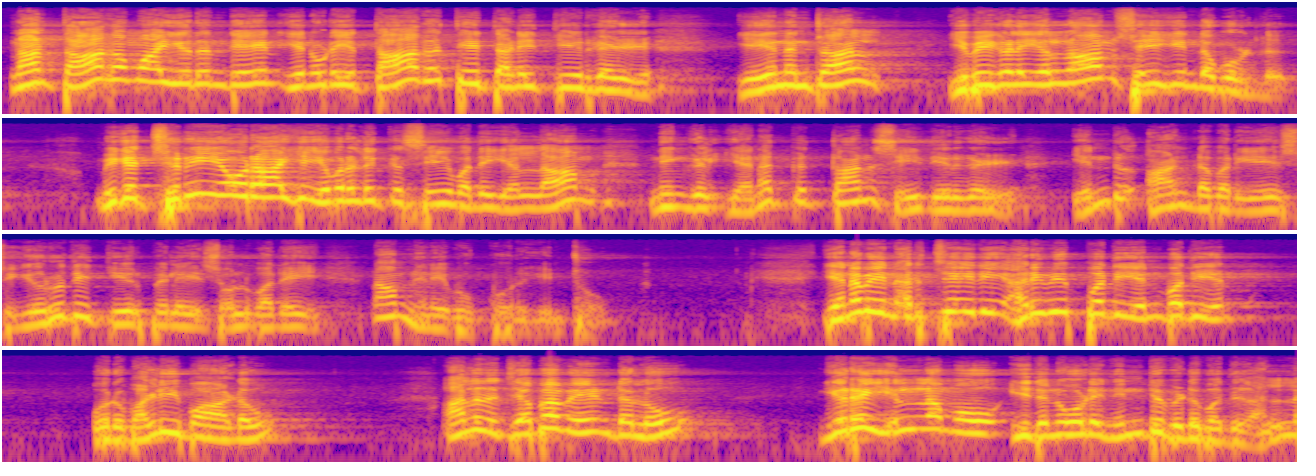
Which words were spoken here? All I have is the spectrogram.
நான் தாகமாயிருந்தேன் என்னுடைய தாகத்தை தணித்தீர்கள். ஏனென்றால் இவைகளை எல்லாம் செய்கின்ற பொழுது மிகச் சிறியோராகி இவர்களுக்கு செய்வதை எல்லாம் நீங்கள் எனக்குத்தான் செய்தீர்கள் என்று ஆண்டவர் இயேசு இறுதி தீர்ப்பிலே சொல்வதை நாம் நினைவு கூறுகின்றோம். எனவே நற்செய்தி அறிவிப்பது என்பது ஒரு வழிபாடோ அல்லது ஜப வேண்டலோ இறை இல்லமோ இதனோடு நின்று விடுவது அல்ல.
